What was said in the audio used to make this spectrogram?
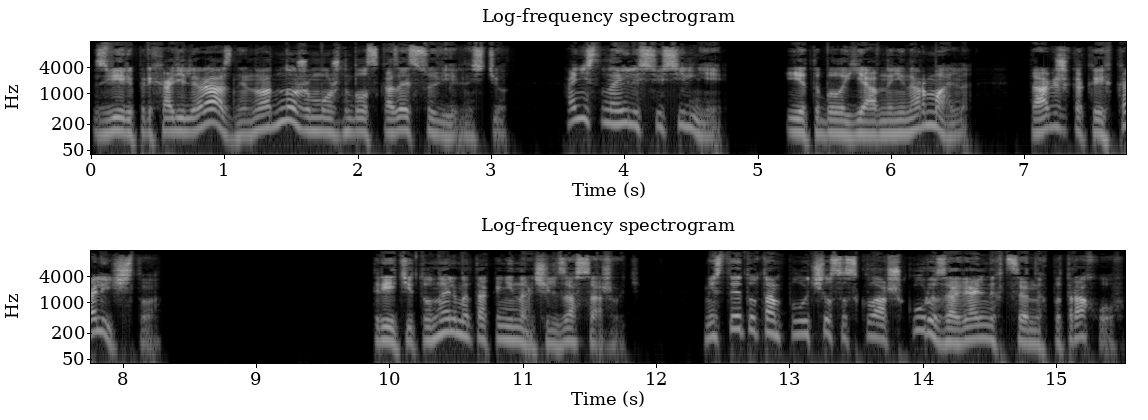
Звери приходили разные, но одно же можно было сказать с уверенностью. Они становились все сильнее. И это было явно ненормально, так же, как и их количество. Третий туннель мы так и не начали засаживать. Вместо этого там получился склад шкуры завяленных ценных потрохов.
